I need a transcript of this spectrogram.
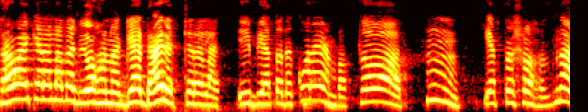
যাওয়াই কেরালা যাবি ওহনা গিয়া ডাইরেক্ট কেরালা এই বিয়াটাতে করে বাচ্চা হুম এত সহজ না।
